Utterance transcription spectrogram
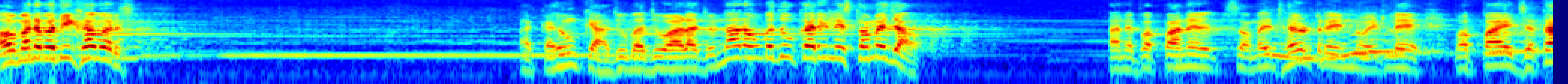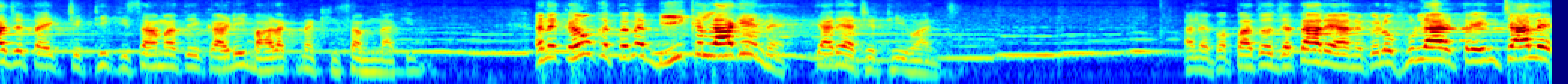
હવે મને બધી ખબર છે. આ કહ્યું કે આજુબાજુ વાળા જો, ના હું બધું કરી લઈશ, તમે જાઓ. અને પપ્પાને સમય થયો ટ્રેનનો એટલે પપ્પાએ જતા જતા એક ચિઠ્ઠી ખિસ્સામાંથી કાઢી બાળકના ખિસ્સામાં નાખી અને કહ્યું કે, તને બીક લાગે ને? ત્યારે આ ચિઠ્ઠી વાંચ. અને પપ્પા તો જતા રહ્યા અને પેલો ફૂલાય, ટ્રેન ચાલે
